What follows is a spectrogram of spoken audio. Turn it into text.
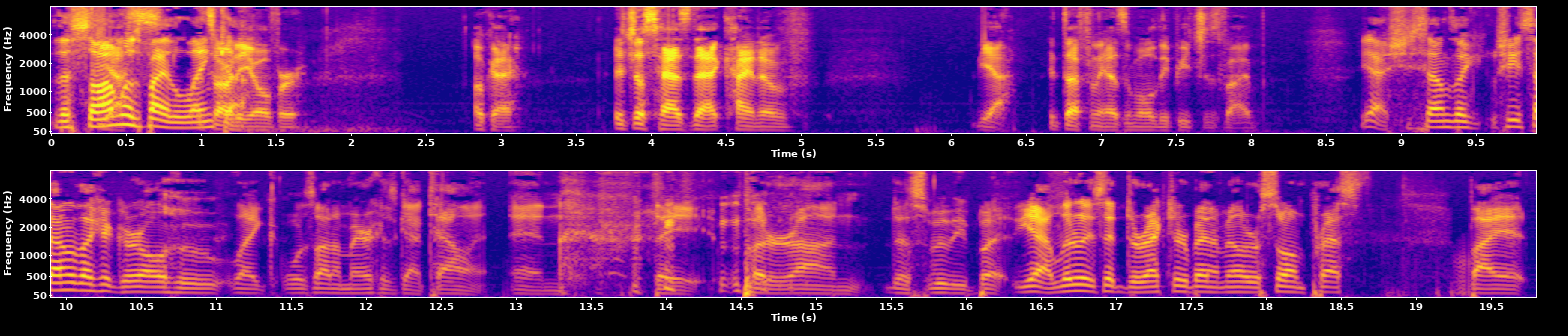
The song was Yes, by It's Lenka. already over. Okay. It just has that kind of yeah, it definitely has a moldy peaches vibe. Yeah, she sounds like she sounded like a girl who like was on America's Got Talent, and they put her on this movie. But yeah, literally said director Bennett Miller was so impressed by it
